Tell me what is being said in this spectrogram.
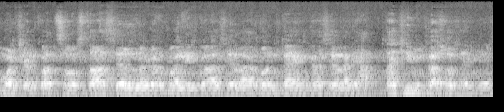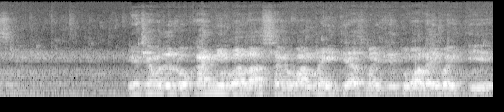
मर्चंट पत संस्था असेल नगरपालिका असेल अर्बन बँक असेल आणि आत्ताची विकास सोसायटी असेल. याच्यामध्ये लोकांनी मला सर्वांना इतिहास माहिती आहे, तुम्हालाही माहिती आहे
